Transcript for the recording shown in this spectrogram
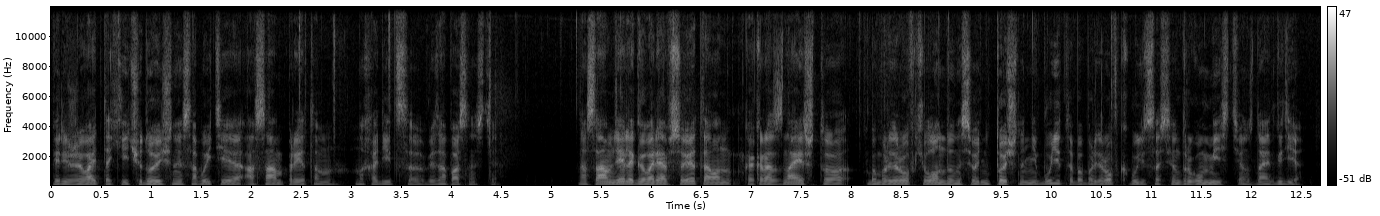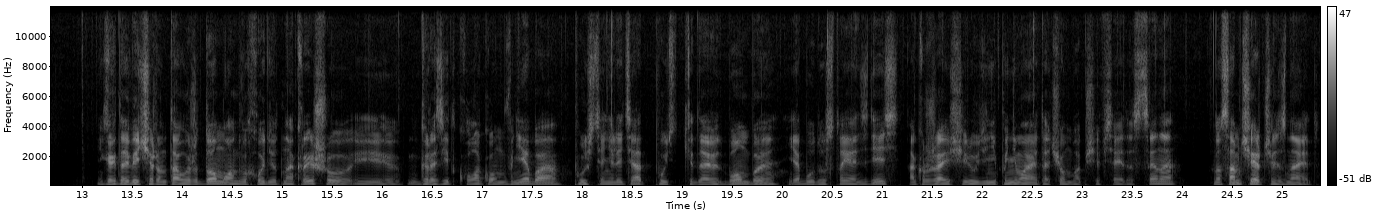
переживать такие чудовищные события, а сам при этом находиться в безопасности». На самом деле, говоря все это, он как раз знает, что бомбардировки Лондона сегодня точно не будет, а бомбардировка будет совсем в другом месте, он знает где. И когда вечером того же дома он выходит на крышу и грозит кулаком в небо, пусть они летят, пусть кидают бомбы, я буду стоять здесь. Окружающие люди не понимают, о чем вообще вся эта сцена. Но сам Черчилль знает.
